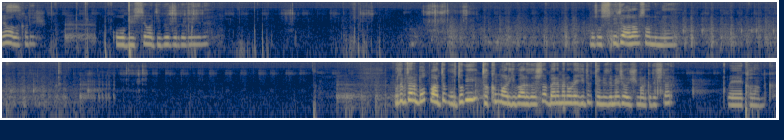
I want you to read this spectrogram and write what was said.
Eyvallah kardeşim. O birisi var dibe burada da yine. Motosikleti adam sandım ya. Burada bir tane bot vardı. Burada bir takım var gibi arkadaşlar. Ben hemen oraya gidip temizlemeye çalışayım arkadaşlar. Ve yakalandık.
